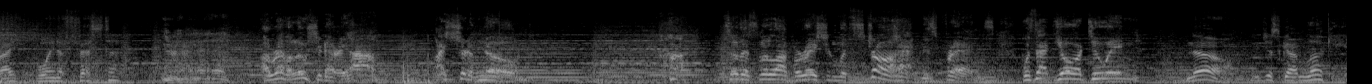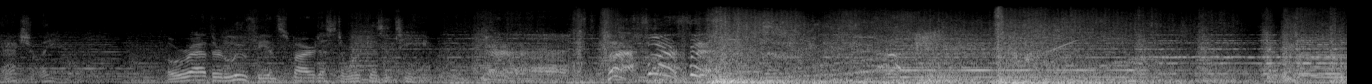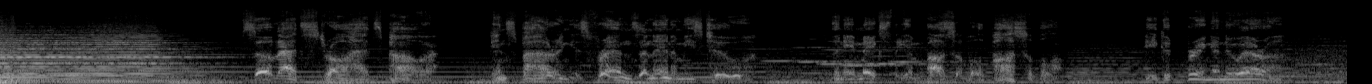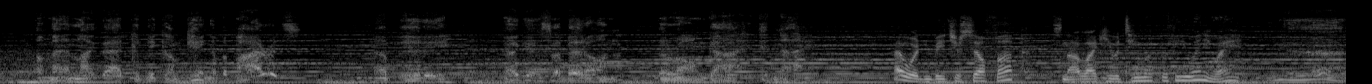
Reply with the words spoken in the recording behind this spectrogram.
right, Buena Festa? A revolutionary, huh? I should have known. Huh. So this little operation with Straw Hat and his friends, was that your doing? No, we just got lucky, actually. Or rather, Luffy inspired us to work as a team. Fire So that's Straw Hat's power. Inspiring his friends and enemies too. Then he makes the impossible possible. He could bring a new era. A man like that could become king of the pirates. A pity. I guess I bet on the wrong guy, didn't I? I wouldn't beat yourself up. It's not like he would team up with you anyway. Yeah,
